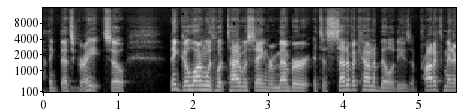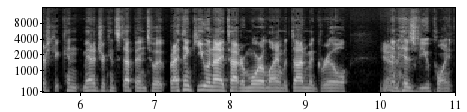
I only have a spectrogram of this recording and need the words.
I think that's mm-hmm. great. So I think along with what Todd was saying, remember it's a set of accountabilities. A product manager can manager can step into it, but I think you and I, Todd, are more aligned with Don McGreal yeah. and his viewpoint.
